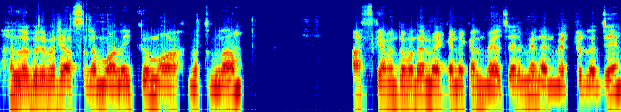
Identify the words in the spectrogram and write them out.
Hello everybody আসসালামু আলাইকুম ওয়া রাহমাতুল্লাহ আজকে আমি তোমাদের মেকানিক্যাল মেজারমেন্ট এন্ড মেট্রোলজি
